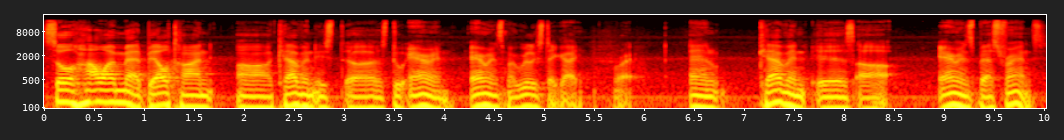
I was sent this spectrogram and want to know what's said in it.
So how I met Belton, uh, Kevin is uh, is through Aaron. Aaron's my real estate guy, Right. And Kevin is uh, Aaron's best friends,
